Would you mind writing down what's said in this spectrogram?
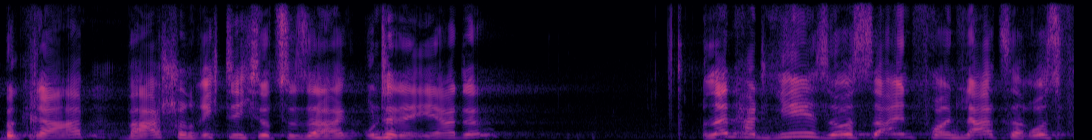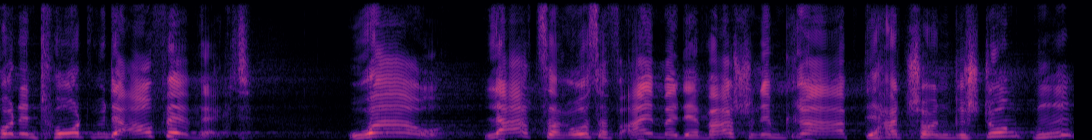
begraben, war schon richtig sozusagen unter der Erde. Und dann hat Jesus seinen Freund Lazarus von den Toten wieder auferweckt. Wow, Lazarus auf einmal, der war schon im Grab, der hat schon gestunken.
